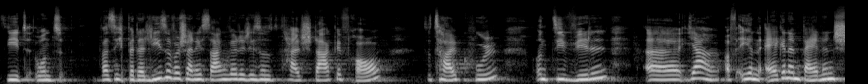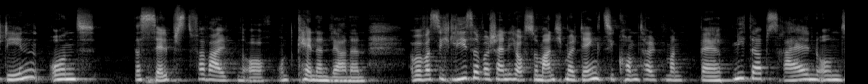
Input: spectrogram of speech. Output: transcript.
sieht. Und was ich bei der Lisa wahrscheinlich sagen würde, die ist eine total starke Frau, total cool. Und die will äh, ja, auf ihren eigenen Beinen stehen und das selbst verwalten auch und kennenlernen. Aber was sich Lisa wahrscheinlich auch so manchmal denkt, sie kommt halt man bei Meetups rein und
